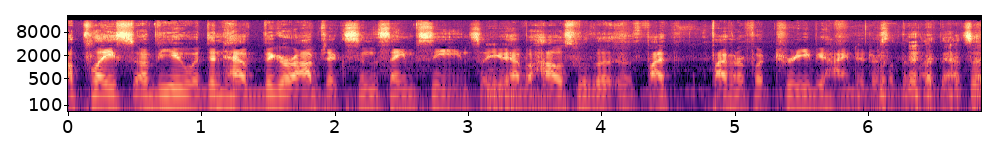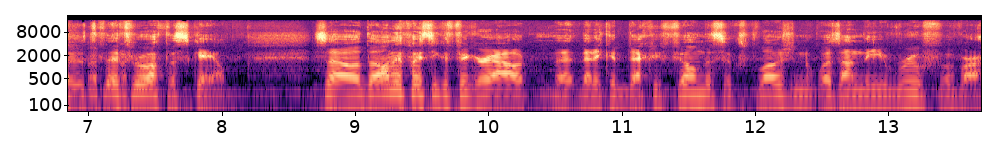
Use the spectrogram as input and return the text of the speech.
a place, a view that didn't have bigger objects in the same scene. So you mm-hmm. have a house with a five, 500 foot tree behind it or something like that. So it, it, threw off the scale. So the only place he could figure out that, that he could actually film this explosion was on the roof of our,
